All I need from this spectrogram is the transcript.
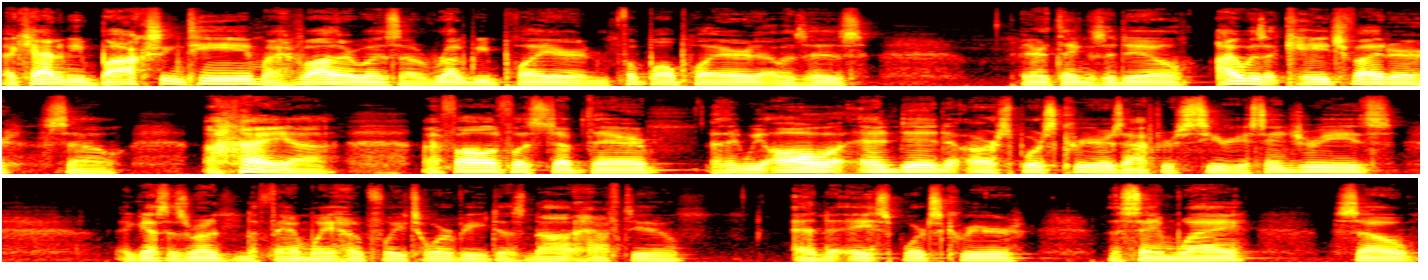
Academy boxing team. My father was a rugby player and football player. That was his favorite things to do. I was a cage fighter, so I uh, I followed footstep there. I think we all ended our sports careers after serious injuries. I guess as runs in the family. Hopefully, Torvey does not have to end a sports career the same way. So,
